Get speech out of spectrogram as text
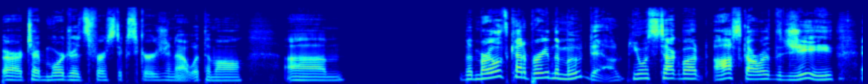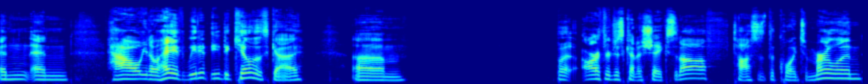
or to Mordred's first excursion out with them all. Um, but Merlin's kind of bringing the mood down. He wants to talk about Oscar with the G and and how you know, hey, we didn't need to kill this guy. Um, but Arthur just kind of shakes it off, tosses the coin to Merlin.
